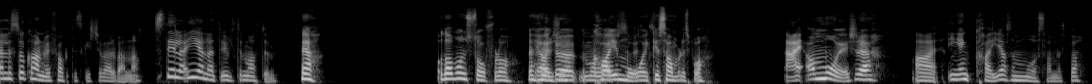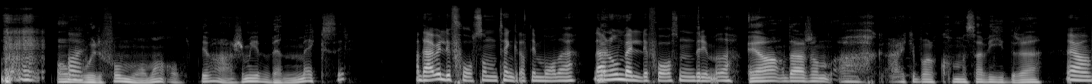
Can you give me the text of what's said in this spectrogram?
Eller så kan vi faktisk ikke være venner. Still, gi henne et ultimatum. Og da må hun stå for det. Ja, da som må Kai må ikke samles på. Nei, han må jo ikke det. Nei. Ingen Kai som må samles på. Og Nei. hvorfor må man alltid være så mye venn med ekser? Ja, Det er veldig få som tenker at de må det. Det er noen veldig få som driver med det. Ja, det er sånn ah, Er det ikke bare å komme seg videre? Ja.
